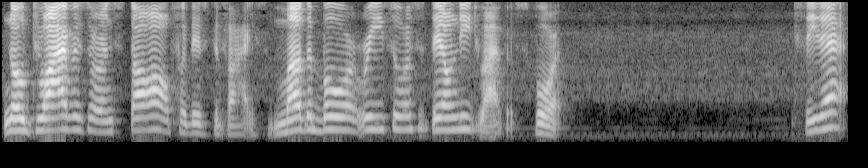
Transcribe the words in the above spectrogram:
No drivers are installed for this device. Motherboard resources, they don't need drivers for it. See that?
